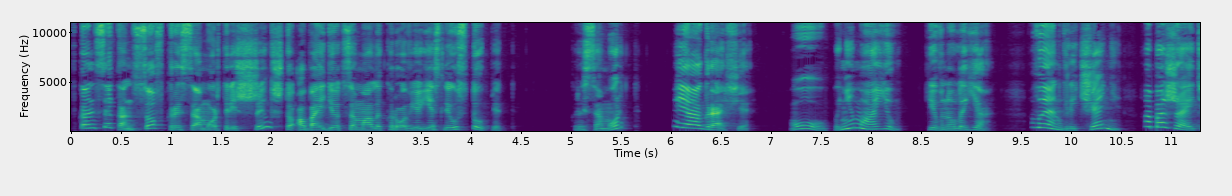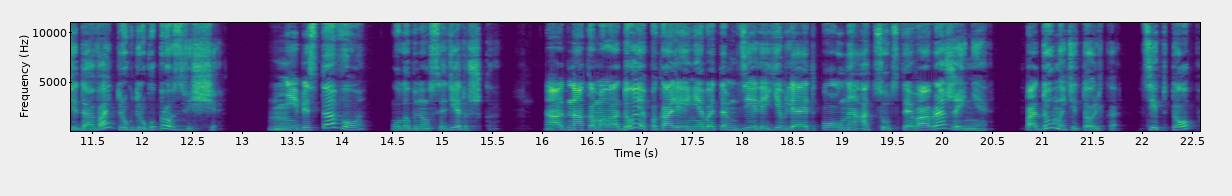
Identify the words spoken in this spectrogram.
В конце концов, крысоморт решил, что обойдется малой кровью, если уступит. Крысоморт? География. «О, понимаю», – кивнула я. «Вы, англичане, обожаете давать друг другу прозвище». «Не без того», – улыбнулся дедушка. «Однако молодое поколение в этом деле являет полное отсутствие воображения. Подумайте только, тип-топ,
